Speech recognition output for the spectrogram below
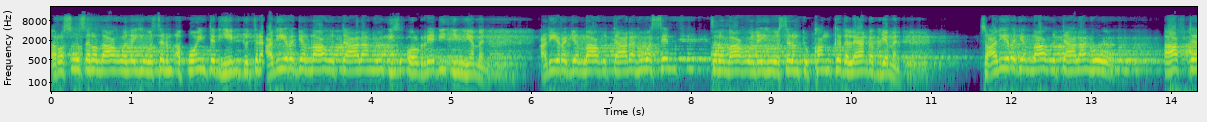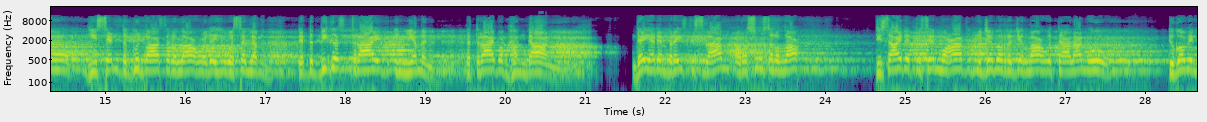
Rasul sallallahu alayhi wasallam appointed him to Ali radiallahu ta'ala who is already in Yemen. Ali radiallahu ta'ala who was sent sallallahu alayhi to conquer the land of Yemen. So Ali radiallahu ta'ala who after he sent the good boss sallallahu alayhi that the biggest tribe in Yemen, the tribe of Hamdan, they had embraced Islam. Rasul sallallahu decided to send Mu'adh ibn Jabal radiallahu ta'ala to go and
